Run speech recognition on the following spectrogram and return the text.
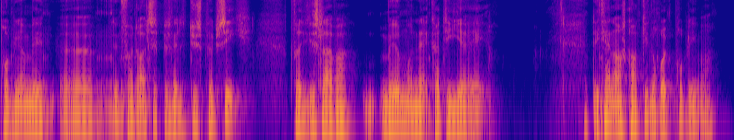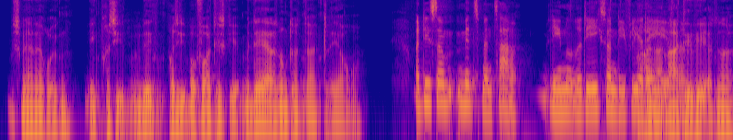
problemer med øh, fordøjelsesbesværlig dyspepsi, fordi de slapper mødemunden gradia af. Det kan også godt give nogle rygproblemer, smerter i ryggen. Ikke præcis, man ved ikke præcis, hvorfor det sker, men det er der nogen, der, der klager over. Og det er så, mens man tager lægemidler, det er ikke sådan, det er flere nej, dage nej, efter? Nej, det er ved, at når,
